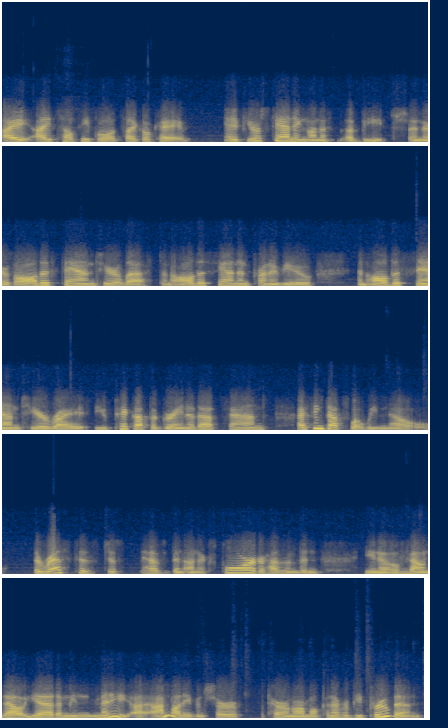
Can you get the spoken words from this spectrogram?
I I tell people it's like okay, if you're standing on a, a beach and there's all this sand to your left and all this sand in front of you and all this sand to your right, you pick up a grain of that sand. I think that's what we know. The rest is just has been unexplored or hasn't been you know Mhm. found out yet. I mean, many I, I'm not even sure if the paranormal can ever be proven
